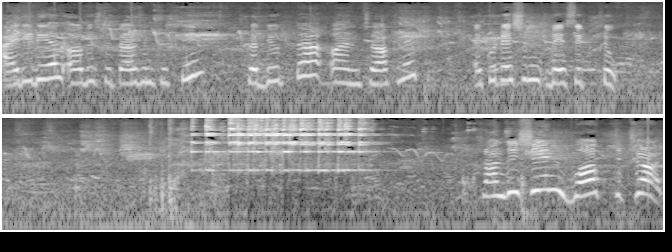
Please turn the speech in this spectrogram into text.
IDDL August 2015 Pradhyutha on chocolate equitation basic 2 Transition walk to trot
